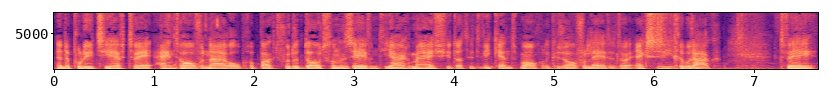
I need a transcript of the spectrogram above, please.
En de politie heeft twee Eindhovenaren opgepakt... voor de dood van een 17-jarig meisje... dat dit weekend mogelijk is overleden door ecstasygebruik. Twee,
